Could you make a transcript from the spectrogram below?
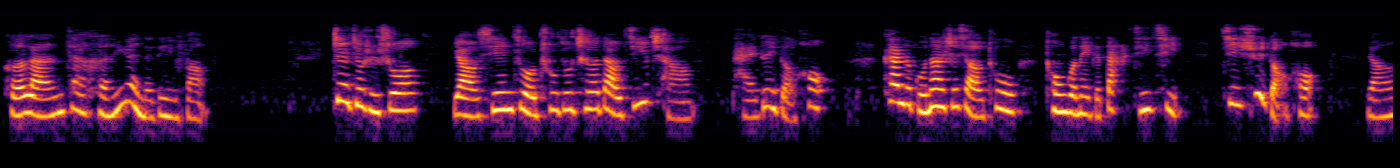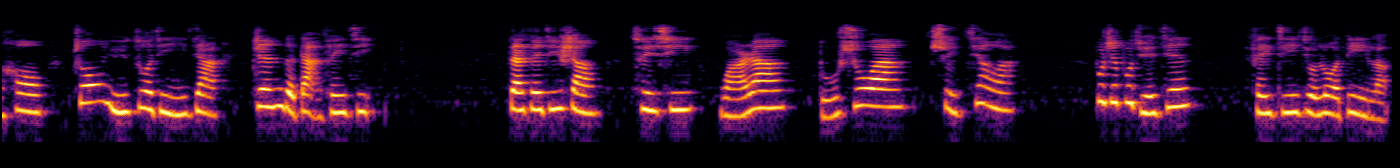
荷兰在很远的地方，这就是说，要先坐出租车到机场排队等候，看着古纳什小兔通过那个大机器，继续等候，然后终于坐进一架真的大飞机。在飞机上，翠西玩啊，读书啊，睡觉啊。不知不觉间，飞机就落地了。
